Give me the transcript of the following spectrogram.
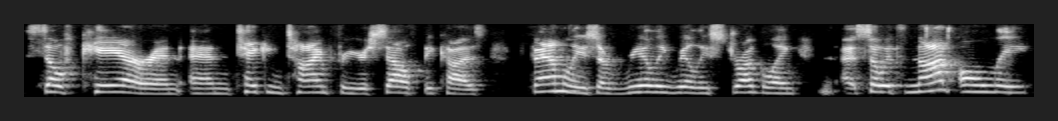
self-care and and taking time for yourself because families are really really struggling. So it's not only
